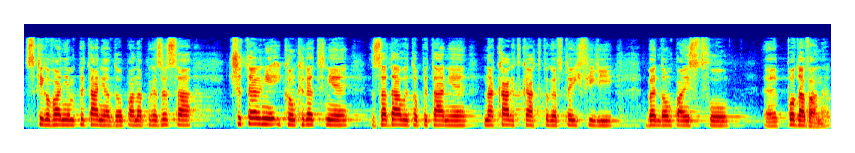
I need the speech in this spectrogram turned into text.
skierowaniem pytania do pana prezesa czytelnie i konkretnie zadały to pytanie na kartkach, które w tej chwili będą Państwu e, podawane.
